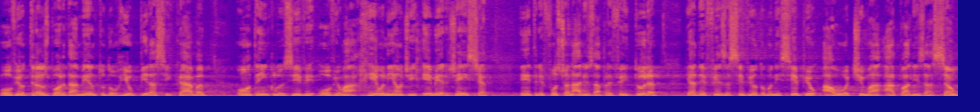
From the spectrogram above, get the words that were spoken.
houve o transbordamento do rio Piracicaba. Ontem, inclusive, houve uma reunião de emergência entre funcionários da prefeitura e a Defesa Civil do município. A última atualização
